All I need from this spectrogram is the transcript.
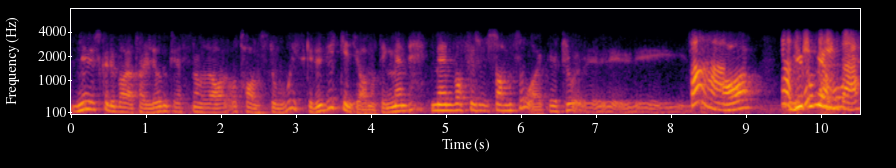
nu ska du bara ta det lugnt resten av dagen och ta en stor whisky. Nu dricker inte jag någonting, men, men varför sa han så? Eh, Sa han? Ja. ja Nu det kommer visste jag inte.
